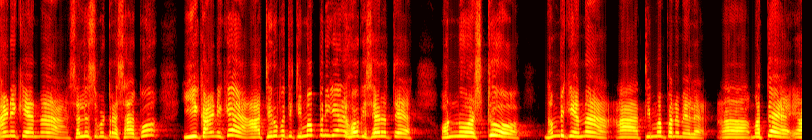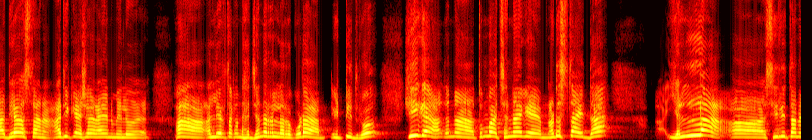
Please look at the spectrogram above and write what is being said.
ಕಾಣಿಕೆಯನ್ನು ಸಲ್ಲಿಸಿಬಿಟ್ರೆ ಸಾಕು, ಈ ಕಾಣಿಕೆ ಆ ತಿರುಪತಿ ತಿಮ್ಮಪ್ಪನಿಗೆ ಹೋಗಿ ಸೇರುತ್ತೆ ಅನ್ನುವಷ್ಟು ನಂಬಿಕೆಯನ್ನು ಆ ತಿಮ್ಮಪ್ಪನ ಮೇಲೆ ಮತ್ತೆ ಆ ದೇವಸ್ಥಾನ ಆದಿಕೇಶವರಾಯನ ಮೇಲೆ, ಆ ಅಲ್ಲಿರ್ತಕ್ಕಂತಹ ಜನರೆಲ್ಲರೂ ಕೂಡ ಇಟ್ಟಿದ್ರು. ಹೀಗೆ ಅದನ್ನು ತುಂಬ ಚೆನ್ನಾಗಿ ನಡೆಸ್ತಾ ಇದ್ದ, ಎಲ್ಲ ಸಿರಿತನ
